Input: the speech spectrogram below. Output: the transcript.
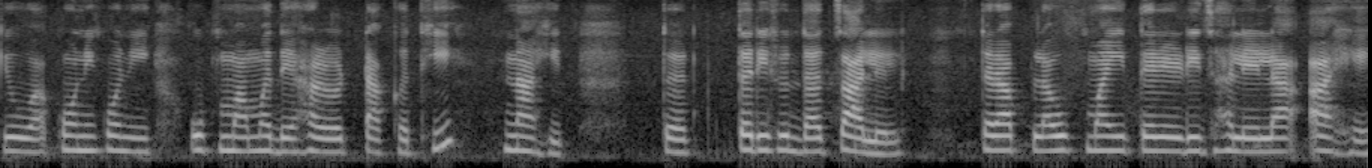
किंवा कोणी कोणी उपमामध्ये हळद टाकतही नाहीत. तर तरीसुद्धा चालेल. तर आपला उपमा इथे रेडी झालेला आहे.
